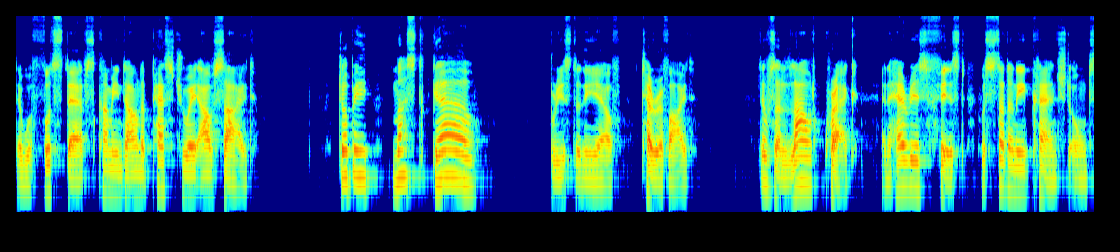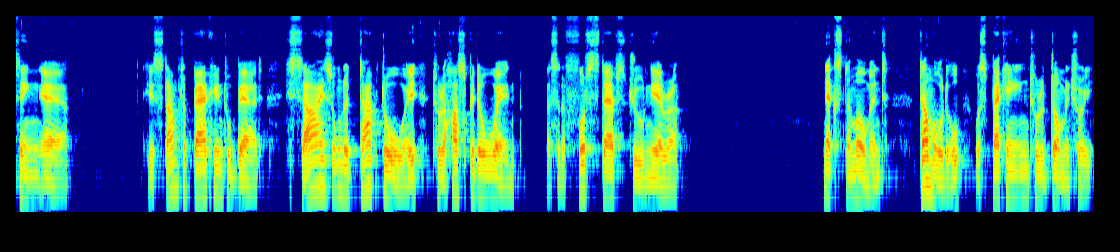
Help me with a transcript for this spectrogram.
There were footsteps coming down the passageway outside. Dobby must go, breathed the elf, terrified. There was a loud crack, and Harry's fist was suddenly clenched on thin air. He slumped back into bed, his eyes on the dark doorway to the hospital wing, as the footsteps drew nearer. Next moment, Dumbledore was backing into the dormitory,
